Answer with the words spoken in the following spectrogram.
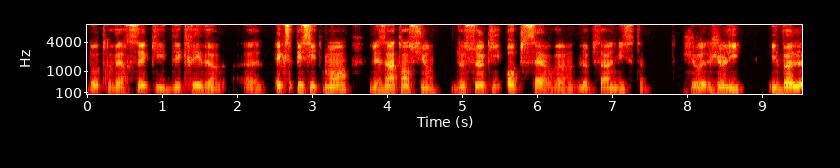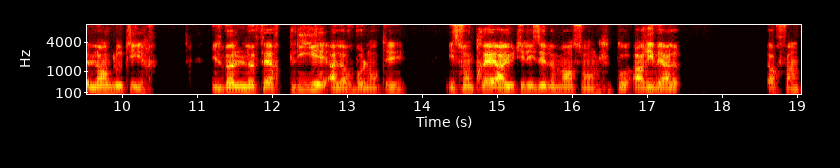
d'autres versets qui décrivent explicitement les intentions de ceux qui observent le psalmiste. Je, je lis, ils veulent l'engloutir, ils veulent le faire plier à leur volonté, ils sont prêts à utiliser le mensonge pour arriver à leur fin,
